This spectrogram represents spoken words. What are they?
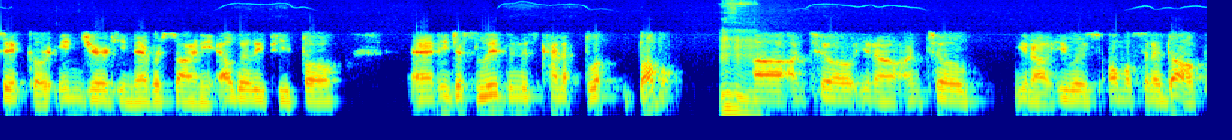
sick or injured. He never saw any elderly people. And he just lived in this kind of bl- bubble mm-hmm. uh, until, you know, until, you know, he was almost an adult.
